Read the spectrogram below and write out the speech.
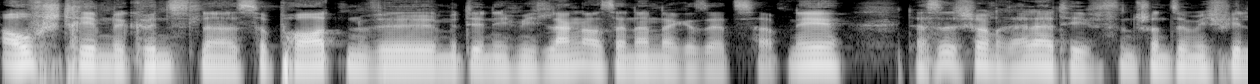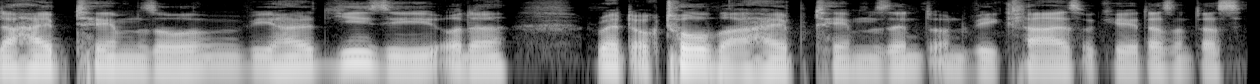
aufstrebende Künstler supporten will, mit denen ich mich lang auseinandergesetzt habe. Nee, das ist schon relativ. Es sind schon ziemlich viele Hype-Themen, so wie halt Yeezy oder Red October Hype-Themen sind und wie klar ist, okay, das und das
